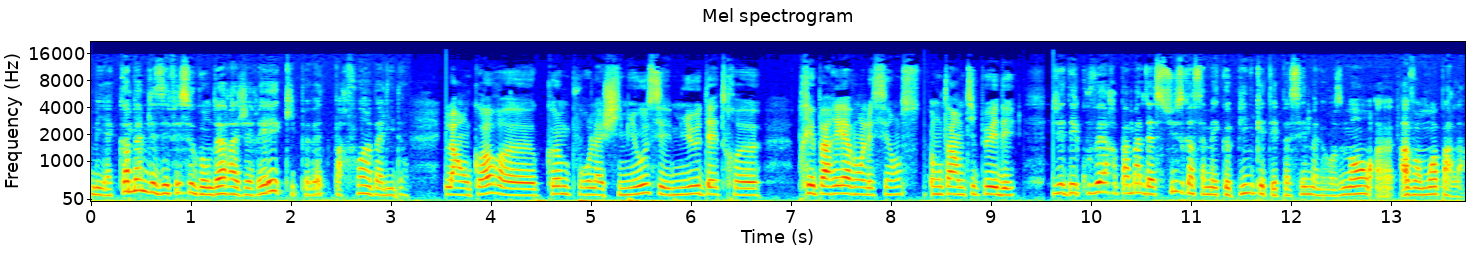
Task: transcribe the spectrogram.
mais il y a quand même des effets secondaires à gérer qui peuvent être parfois invalidants. Là encore, euh, comme pour la chimio, c'est mieux d'être euh, préparé avant les séances. On t'a un petit peu aidé. J'ai découvert pas mal d'astuces grâce à mes copines qui étaient passées malheureusement euh, avant moi par là.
